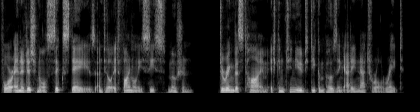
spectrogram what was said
for an additional six days until it finally ceased motion. During this time, it continued decomposing at a natural rate.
